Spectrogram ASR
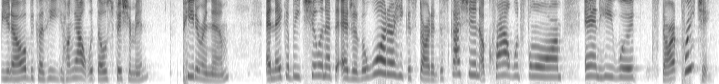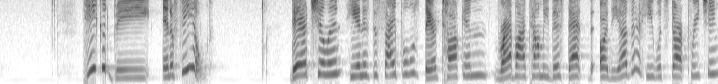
you know, because he hung out with those fishermen, Peter and them and they could be chilling at the edge of the water. He could start a discussion, a crowd would form, and he would start preaching. He could be in a field. They're chilling, he and his disciples, they're talking, Rabbi, tell me this, that, or the other. He would start preaching.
